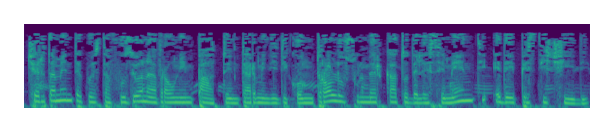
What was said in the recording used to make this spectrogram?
Certamente questa fusione avrà un impatto in termini di controllo sul mercato delle sementi e dei pesticidi.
